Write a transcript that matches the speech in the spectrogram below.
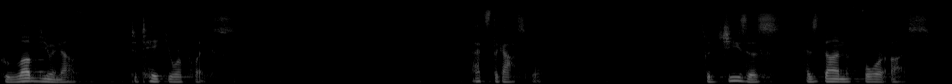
who loved you enough to take your place. That's the gospel. That's what Jesus has done for us.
